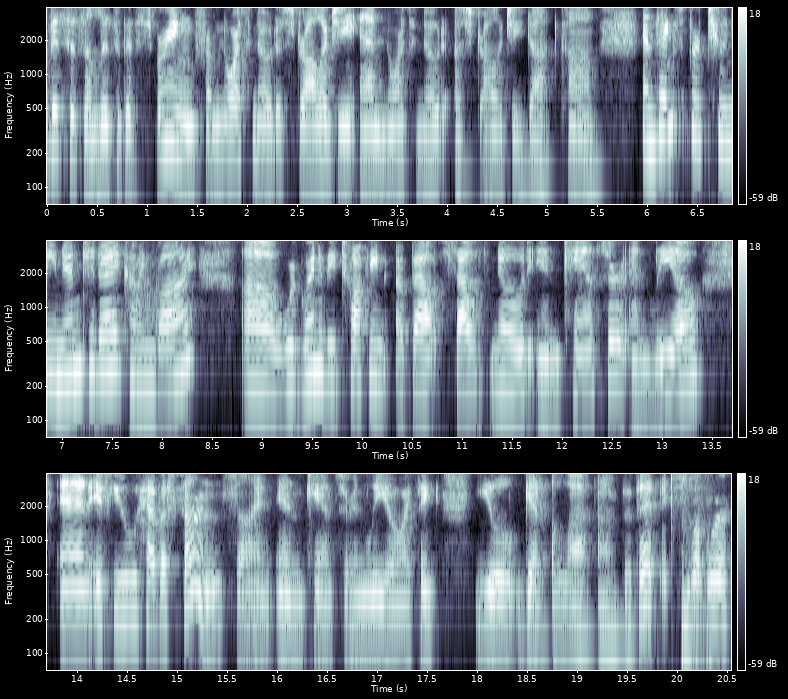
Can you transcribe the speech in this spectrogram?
This is Elizabeth Spring from North Node Astrology and northnodeastrology.com. And thanks for tuning in today, coming by. Uh, we're going to be talking about South Node in Cancer and Leo. And if you have a sun sign in Cancer and Leo, I think you'll get a lot out of it. What we're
